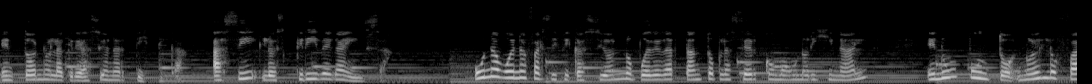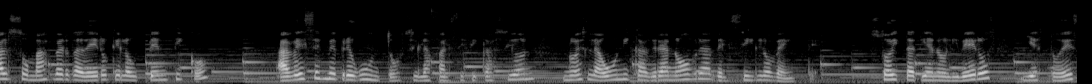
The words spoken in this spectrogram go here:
en torno a la creación artística. Así lo escribe Gainza. ¿Una buena falsificación no puede dar tanto placer como un original? ¿En un punto no es lo falso más verdadero que lo auténtico? A veces me pregunto si la falsificación no es la única gran obra del siglo XX. Soy Tatiana Oliveros y esto es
